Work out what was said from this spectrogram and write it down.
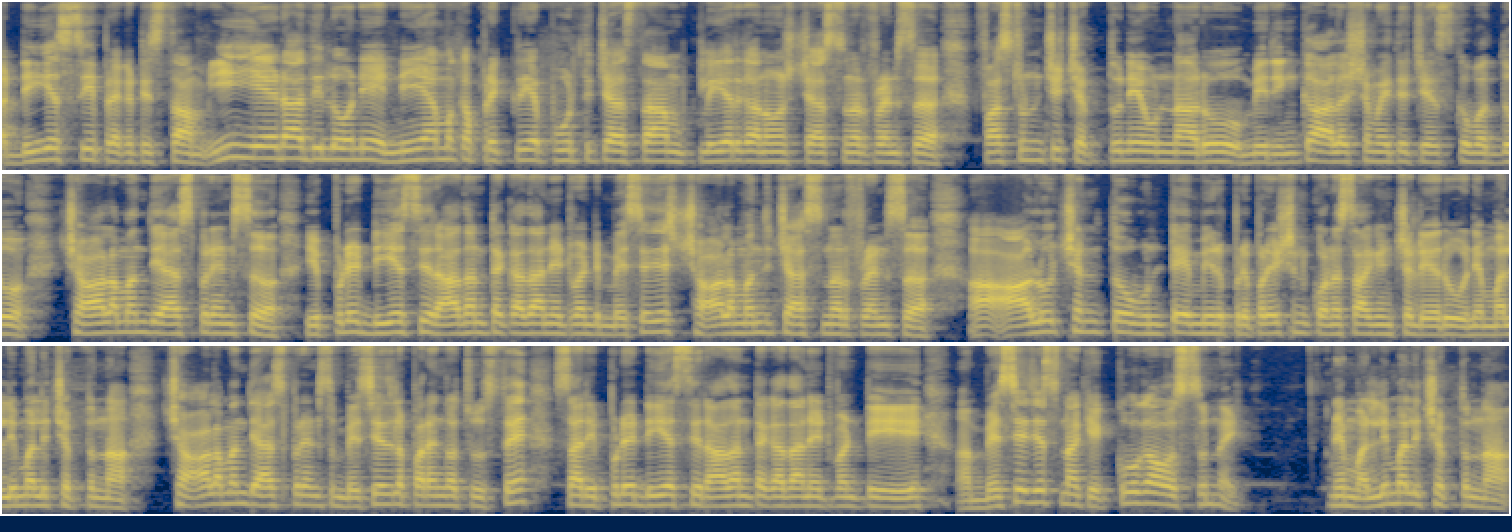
డిఎస్సి ప్రకటిస్తాం. ఈ ఏడాదిలోనే నియామక ప్రక్రియ పూర్తి చేస్తాం. క్లియర్గా అనౌన్స్ చేస్తున్నారు ఫ్రెండ్స్. ఫస్ట్ నుంచి చెప్తూనే ఉన్నారు. మీరు ఇంకా ఆలస్యం అయితే చేసుకోవద్దు. చాలామంది ఆస్పిరెంట్స్ ఇప్పుడే డిఎస్సి రాదంట కదా అనేటువంటి మెసేజెస్ చాలామంది చేస్తున్నారు ఫ్రెండ్స్. ఆ ఆలోచనతో ఉంటే మీరు ప్రిపరేషన్ కొనసాగించలేరు. నేను మళ్ళీ మళ్ళీ చెప్తున్నా. చాలామంది ఆస్పిరెంట్స్ మెసేజ్ల పరంగా చూస్తే సార్ ఇప్పుడే డిఎస్సి రాదంట కదా అనేటువంటి మెసేజెస్ నాకు ఎక్కువగా వస్తున్నాయి. నేను మళ్ళీ మళ్ళీ చెప్తున్నా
